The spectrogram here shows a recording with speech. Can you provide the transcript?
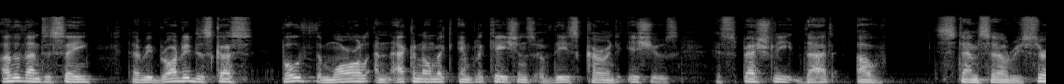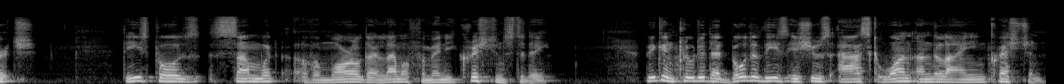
other than to say that we broadly discuss both the moral and economic implications of these current issues especially that of stem cell research. These pose somewhat of a moral dilemma for many Christians today. We concluded that both of these issues ask one underlying question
